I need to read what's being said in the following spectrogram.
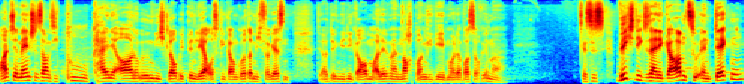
Manche Menschen sagen sich, puh, keine Ahnung, irgendwie, ich glaube, ich bin leer ausgegangen, Gott hat mich vergessen. Der hat irgendwie die Gaben alle meinem Nachbarn gegeben oder was auch immer. Es ist wichtig, seine Gaben zu entdecken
